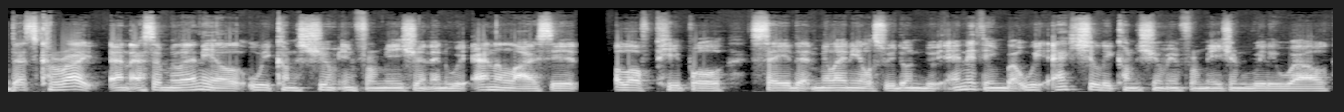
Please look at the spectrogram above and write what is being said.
That's correct. And as a millennial, we consume information and we analyze it a lot of people say that millennials we don't do anything but we actually consume information really well.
